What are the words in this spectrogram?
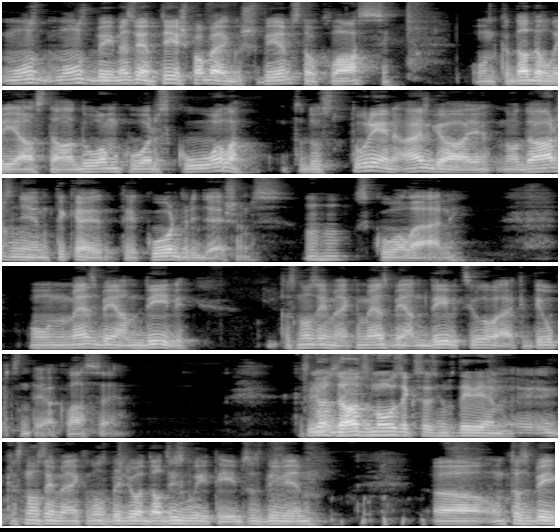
mums, mums bija, mēs bijām tieši pabeiguši 11. klasi. Un, kad atdalījās tā doma kora skola, tad uz turieni aizgāja no dārziņiem tikai tie kordriģēšanas Uh -huh. skolēni. Un mēs bijām divi. Tas nozīmē, ka mēs bijām divi cilvēki 12. klasē. Kas Ļoti daudz mūzikas uz jums diviem. kas nozīmē, ka mums bija ļoti daudz izglītības uz diviem. Uh, tas bija,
